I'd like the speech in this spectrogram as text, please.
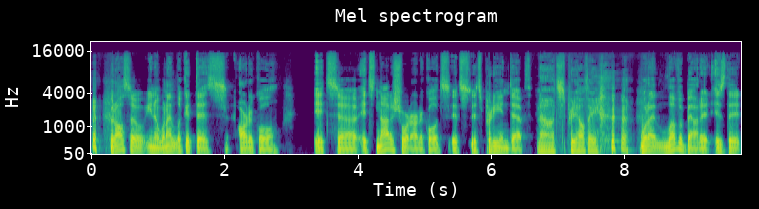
but also, you know, when I look at this article, it's uh it's not a short article. It's it's it's pretty in depth. No, it's pretty healthy. what I love about it is that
